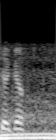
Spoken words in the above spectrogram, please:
Let's go, go.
